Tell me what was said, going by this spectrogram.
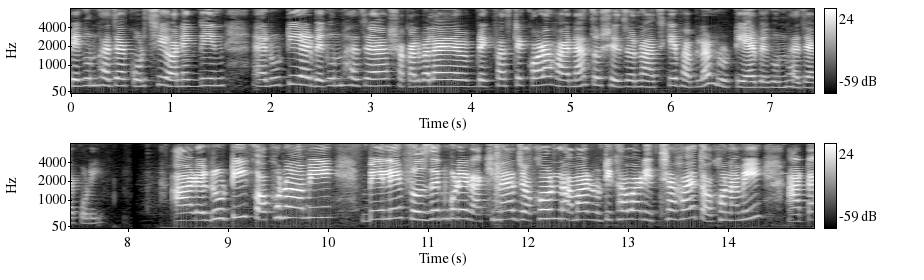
বেগুন ভাজা করছি। অনেক দিন রুটি আর বেগুন ভাজা সকালবেলায় ব্রেকফাস্টে করা হয় না, তো সেজন্য আজকে ভাবলাম রুটি আর বেগুন ভাজা করি। আর রুটি কখনো আমি বেলে ফ্রোজেন করে রাখি না। যখন আমার রুটি খাওয়ার ইচ্ছা হয়, তখন আমি আটা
